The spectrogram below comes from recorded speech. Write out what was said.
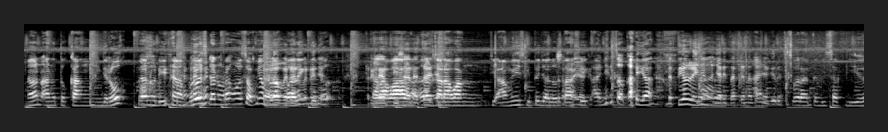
naon anu tukang jeruk kan nu dina bus kan orang osoknya Eh, bolak-balik gitu. Karawang, eh. Karawang Ciamis gitu jalur Tasik gitu. anjir sok aya detil deh nya nyaritakeun anjir kurang teh bisa kieu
